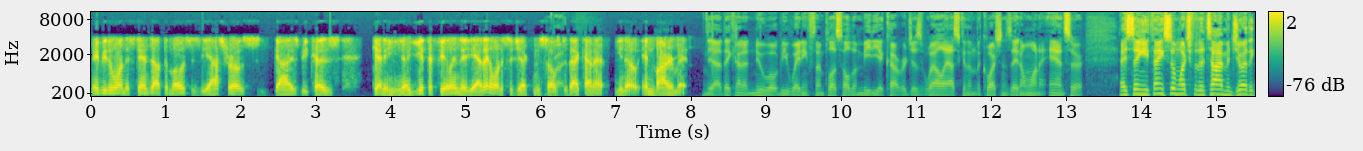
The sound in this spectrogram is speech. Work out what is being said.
maybe the one that stands out the most is the Astros guys because kind of you know you get the feeling that yeah they don't want to subject themselves Right. to that kind of you know environment. Yeah, they kind of knew what would be waiting for them, plus all the media coverage as well, asking them the questions they don't want to answer. Hey, Singy, thanks so much for the time. Enjoy the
